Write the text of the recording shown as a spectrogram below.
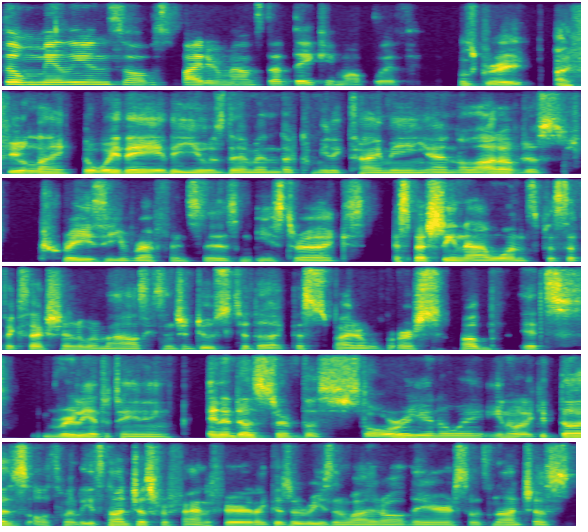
the millions of Spider-Mans that they came up with? It was great. I feel like the way they they use them and the comedic timing and a lot of just crazy references and Easter eggs, especially in that one specific section where Miles gets introduced to the like the Spider-Verse hub. It's really entertaining and it does serve the story in a way. You know, like it does ultimately. It's not just for fanfare. Like there's a reason why they're all there, so it's not just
